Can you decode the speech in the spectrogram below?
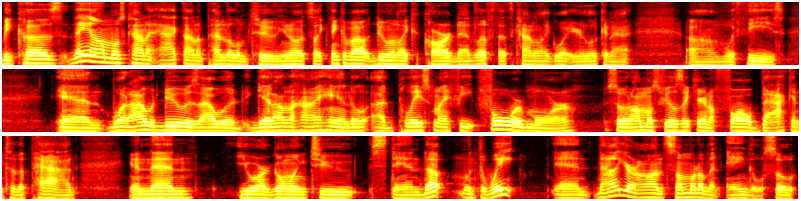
because they almost kind of act on a pendulum too. You know, it's like think about doing like a car deadlift. That's kind of like what you're looking at um, with these. And what I would do is I would get on the high handle. I'd place my feet forward more, so it almost feels like you're gonna fall back into the pad, and then you are going to stand up with the weight and now you're on somewhat of an angle. So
